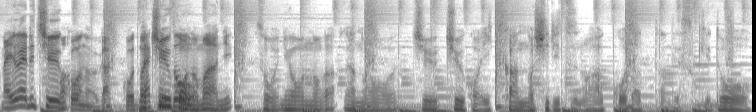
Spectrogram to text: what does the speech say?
まあ、いわゆる中高の学校まあ、だけど、中高の、まあ、にそう、日本のがあの中中高の一貫の私立の学校だったんですけど、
